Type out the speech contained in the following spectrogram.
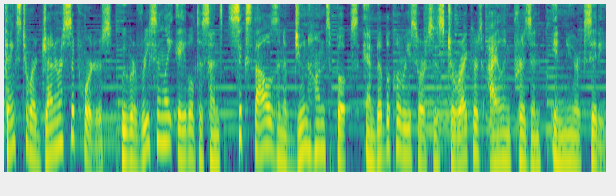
Thanks to our generous supporters, we were recently able to send 6,000 of June Hunt's books and biblical resources to Rikers Island Prison in New York City.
